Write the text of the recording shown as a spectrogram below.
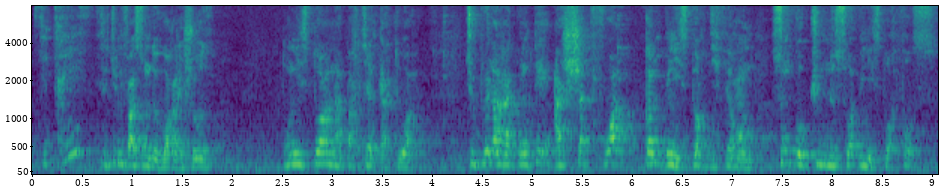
C'est triste. C'est une façon de voir les choses. Ton histoire n'appartient qu'à toi. Tu peux la raconter à chaque fois comme une histoire différente, sans qu'aucune ne soit une histoire fausse.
